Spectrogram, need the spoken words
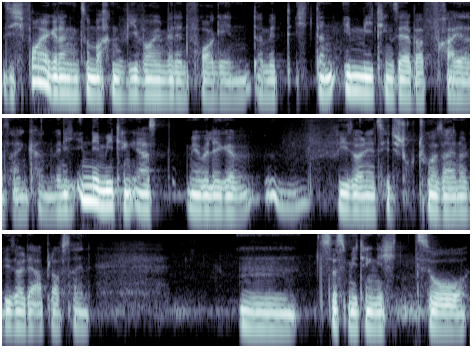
Sich vorher Gedanken zu machen, wie wollen wir denn vorgehen, damit ich dann im Meeting selber freier sein kann. Wenn ich in dem Meeting erst mir überlege, wie soll jetzt hier die Struktur sein und wie soll der Ablauf sein, hm, ist das Meeting nicht so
